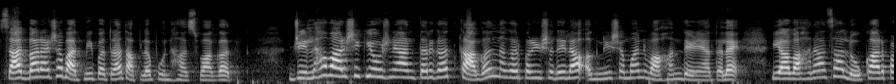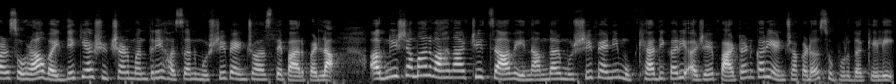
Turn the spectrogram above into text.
सातबाराच्या बातमीपत्रात आपलं पुन्हा स्वागत. जिल्हा वार्षिक योजनेअंतर्गत कागल नगर परिषदेला अग्निशमन वाहन देण्यात आलंय. या वाहनाचा लोकार्पण सोहळा वैद्यकीय शिक्षण मंत्री हसन मुश्रीफ यांच्या हस्ते पार पडला. अग्निशमन वाहनाची चावी नामदार मुश्रीफ यांनी मुख्याधिकारी अजय पाटणकर यांच्याकडे सुपूर्द केली.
